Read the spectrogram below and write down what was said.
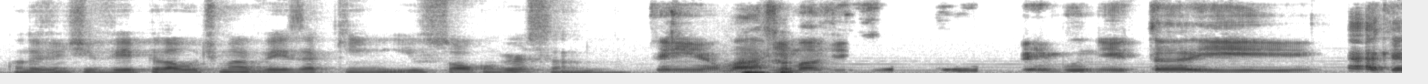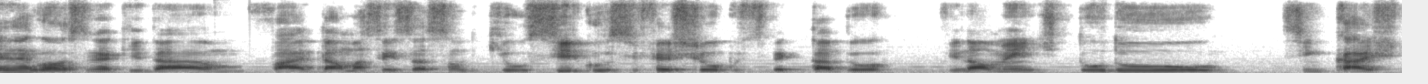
quando a gente vê pela última vez a Kim e o Sol conversando. Sim, é uma rima visual bem bonita e é aquele negócio, né, que dá, dá uma sensação de que o círculo se fechou para o espectador. Finalmente tudo se encaixa,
